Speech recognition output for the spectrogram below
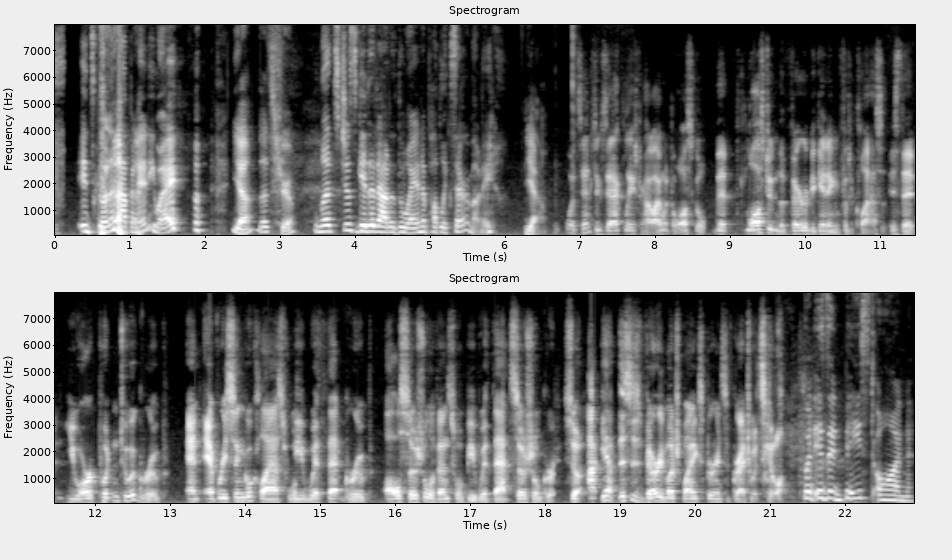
It's going to happen anyway. yeah, that's true. Let's just get it out of the way in a public ceremony. Yeah. What's interesting exactly how I went to law school, that law student in the very beginning for the class is that you are put into a group and every single class will be with that group. All social events will be with that social group. So, I, yeah, this is very much my experience of graduate school. But is it based on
